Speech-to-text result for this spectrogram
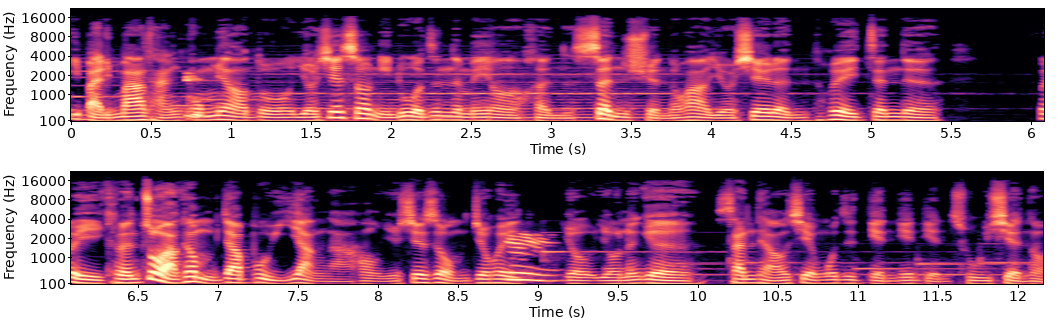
一百零八坛公庙多，有些时候你如果真的没有很慎选的话，有些人会真的。会可能做法跟我们比较不一样啦，吼，有些时候我们就会有有那个三条线或者点点点出现哦。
